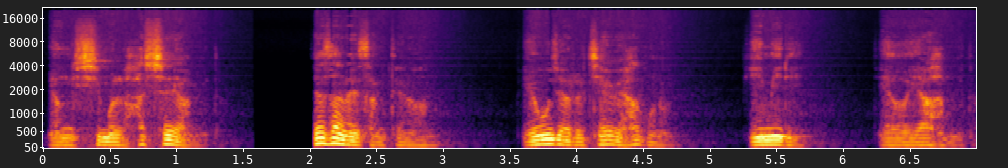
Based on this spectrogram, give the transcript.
명심을 하셔야 합니다. 재산의 상태는 배우자를 제외하고는 비밀이 되어야 합니다.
